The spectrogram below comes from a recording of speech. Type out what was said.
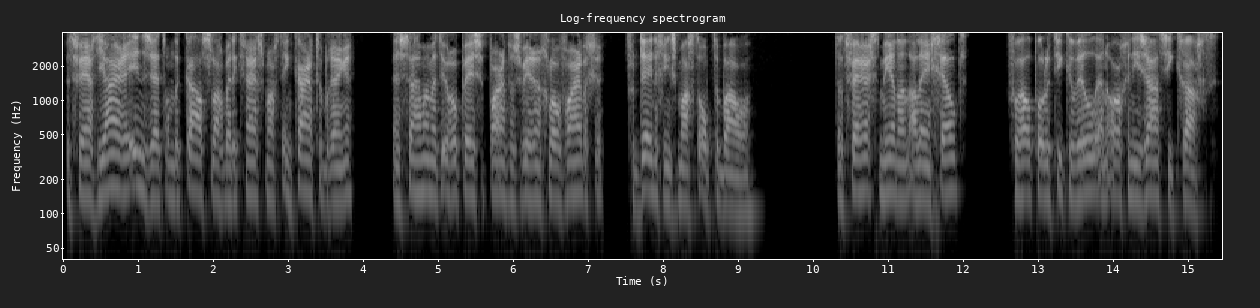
Het vergt jaren inzet om de kaalslag bij de krijgsmacht in kaart te brengen en samen met Europese partners weer een geloofwaardige verdedigingsmacht op te bouwen. Dat vergt meer dan alleen geld, vooral politieke wil en organisatiekracht.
